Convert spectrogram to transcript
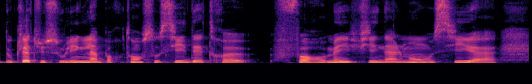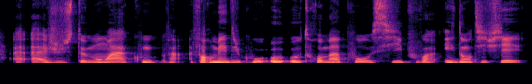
Donc là, tu soulignes l'importance aussi d'être former finalement aussi euh, à, justement à former du coup au, trauma pour aussi pouvoir identifier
